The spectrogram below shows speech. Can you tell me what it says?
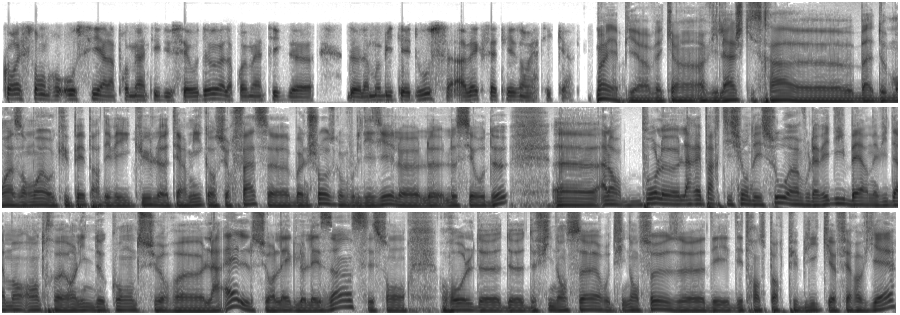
correspondre aussi à la problématique du CO2, à la problématique de, de la mobilité douce avec cette liaison verticale. Oui, et puis avec un, village qui sera euh, bah, de moins en moins occupé par des véhicules thermiques en surface, euh, bonne chose, comme vous le disiez, le, le, le CO2. Euh, alors, pour la répartition des sous, hein, vous l'avez dit, Berne, évidemment, entre en ligne de compte sur la L, sur l'Aigle les uns, c'est son rôle de, de, de, financeur ou de financeuse des, des transports publics ferroviaires.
